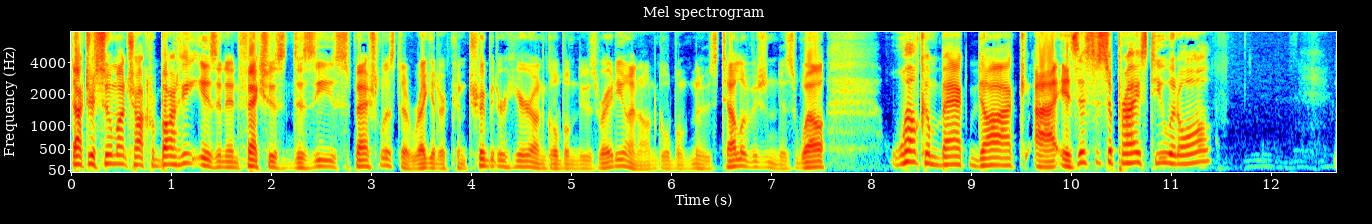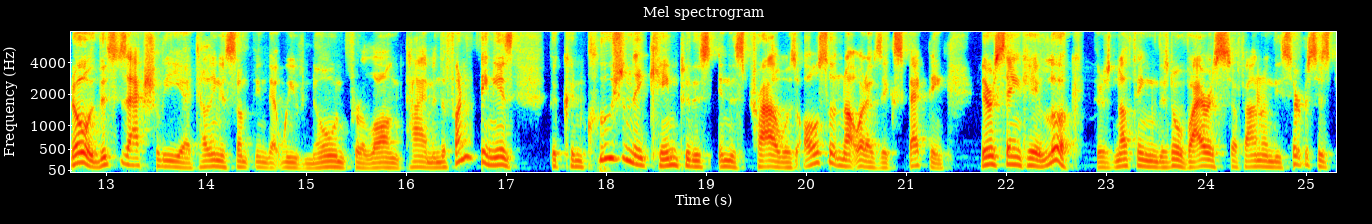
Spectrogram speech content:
Dr. Suman Chakrabarti is an infectious disease specialist, a regular contributor here on Global News Radio and on Global News Television as well. Welcome back, Doc. Uh, is this a surprise to you at all? No, this is actually uh, telling us something that we've known for a long time. And the funny thing is, the conclusion they came to this in this trial was also not what I was expecting. They were saying, "Okay, look, there's nothing, there's no virus found on these surfaces,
